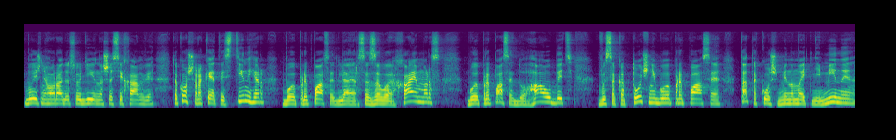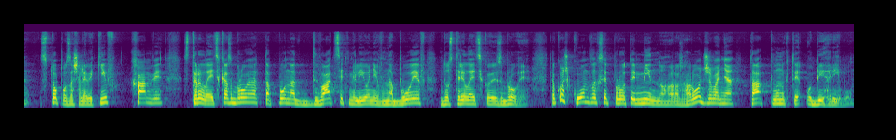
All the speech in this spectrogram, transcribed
ближнього радіусу дії на шасі Humvee, також ракети Stinger, боєприпаси для РСЗВ Хаймерс, боєприпаси до гаубиць, високоточні боєприпаси, та також мінометні міни, 100 позашлявиків Хамві, стрілецька зброя та понад 20 мільйонів набоїв до стрілецької зброї. Також комплекси протимінного розгороджування та пункти обігріву.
